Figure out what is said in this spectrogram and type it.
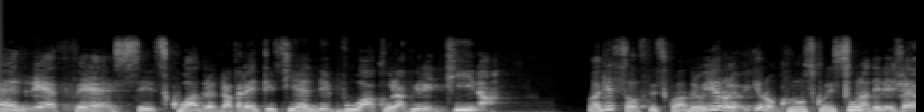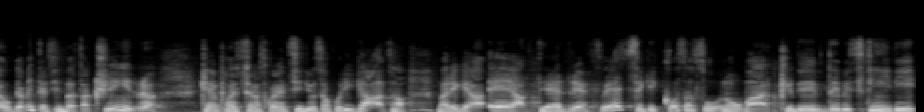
RFS, squadra tra parentesi LVA con la Fiorentina ma che so queste squadre? Io non, io non conosco nessuna delle, cioè ovviamente Silva Takshir che può essere una squadra insidiosa fuori casa, ma raga, EART e RFS che cosa sono? Marche dei de vestiti?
